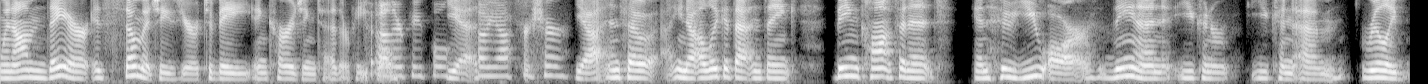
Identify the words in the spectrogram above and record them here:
When I'm there, it's so much easier to be encouraging to other people. To other people. Yes. Oh yeah, for sure. yeah. And so, you know, I look at that and think being confident in who you are, then you can, you can, um, really,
